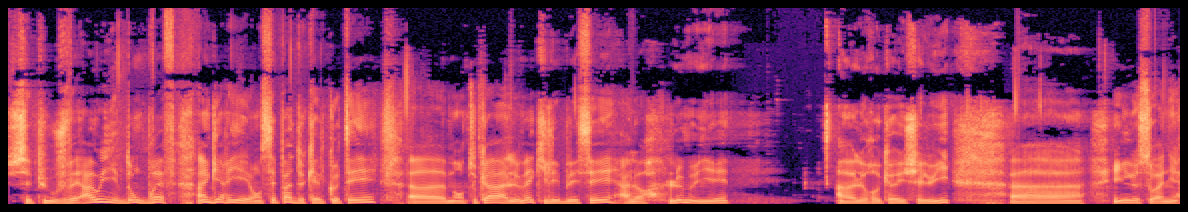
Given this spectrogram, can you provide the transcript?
je sais plus où je vais. Ah oui, donc bref, un guerrier, on ne sait pas de quel côté, euh, mais en tout cas, le mec, il est blessé. Alors, le meunier, euh, le recueil chez lui, euh, il le soigne.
